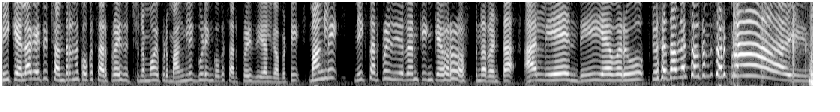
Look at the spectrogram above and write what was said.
మీకు ఎలాగైతే చంద్రన్కి ఒక సర్ప్రైజ్ ఇచ్చినామో ఇప్పుడు మంగ్లీకి కూడా ఇంకొక సర్ప్రైజ్ ఇవ్వాలి కాబట్టి. మంగ్లీ నీకు సర్ప్రైజ్ ఇవ్వడానికి ఇంకెవరు వస్తున్నారంట. వాళ్ళు ఏంది ఎవరు? చూసేద్దాం లెట్స్ వెల్కమ్ సర్ప్రైజ్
